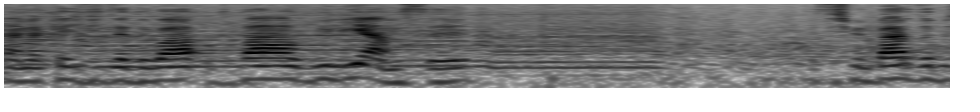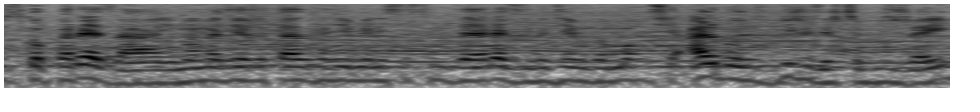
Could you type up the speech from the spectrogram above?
Tam jakieś widzę dwa, dwa Williamsy. Jesteśmy bardzo blisko Pereza i mam nadzieję, że teraz będziemy mieli system DRS i będziemy go mogli się albo zbliżyć jeszcze bliżej,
